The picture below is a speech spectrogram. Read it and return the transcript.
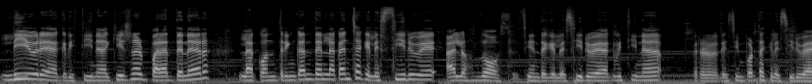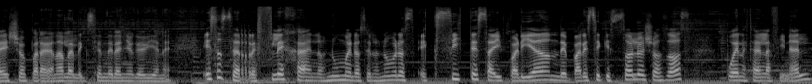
libre a Cristina Kirchner para tener la contrincante en la cancha que le sirve a los dos. Siente que le sirve a Cristina, pero lo que les importa es que le sirve a ellos para ganar la elección del año que viene. Eso se refleja en los números. En los números existe esa disparidad donde parece que solo ellos dos pueden estar en la final.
